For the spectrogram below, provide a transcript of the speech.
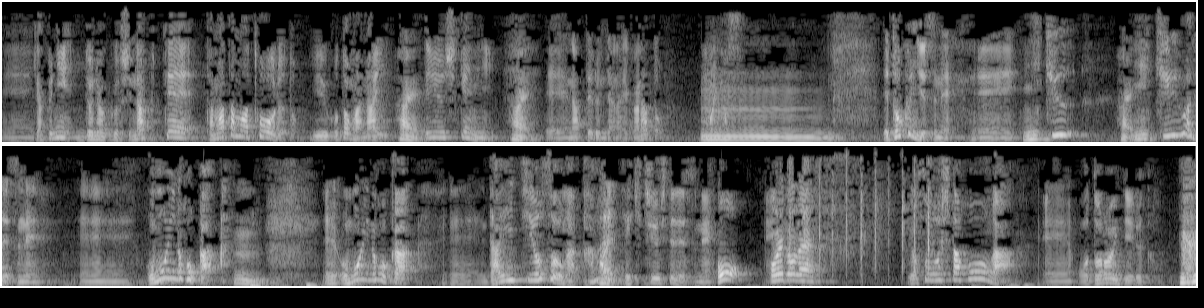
えー逆に努力しなくてたまたま通るということがないはいっていう試験に、はい。えーなってるんじゃないかなと思います。んで特にですね、え2級、はい2級はですね、えー思いのほか、うん。えー思いのほか、えー第一予想がかなり的中してですね、おおめでとうございます。予想した方が、えー驚いていると。いやい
